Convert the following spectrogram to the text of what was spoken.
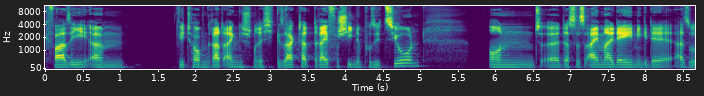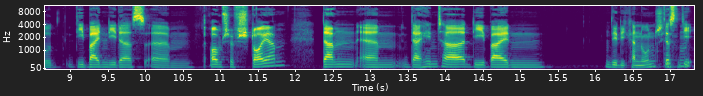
quasi, ähm, wie Torben gerade eigentlich schon richtig gesagt hat, drei verschiedene Positionen. Und äh, das ist einmal derjenige, der, also die beiden, die das ähm, Raumschiff steuern, dann ähm, dahinter die beiden, Die die Kanonen schießen. die,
